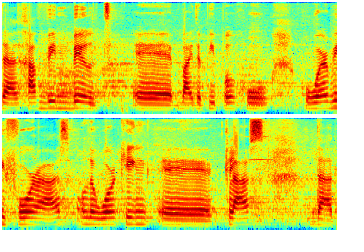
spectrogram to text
that have been built by the people who, who were before us, all the working class that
